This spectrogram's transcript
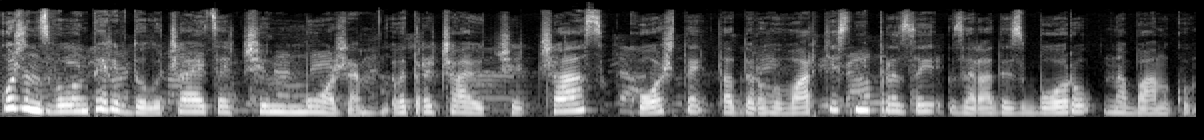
Кожен з волонтерів долучається чим може, витрачаючи час, кошти та дороговартісні призи заради збору на банку.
